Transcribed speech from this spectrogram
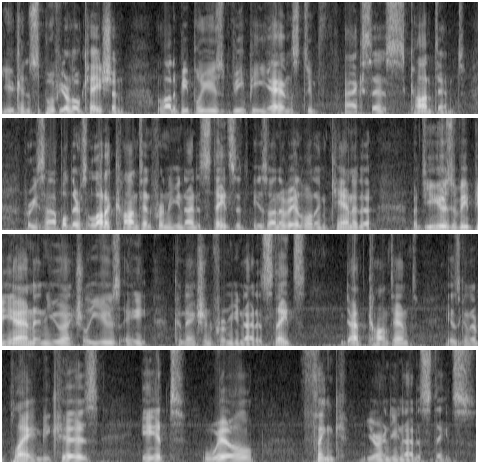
You can spoof your location. A lot of people use VPNs to access content. For example, there's a lot of content from the United States that is unavailable in Canada but you use a VPN and you actually use a connection from the United States, that content is going to play because it will think you're in the United States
